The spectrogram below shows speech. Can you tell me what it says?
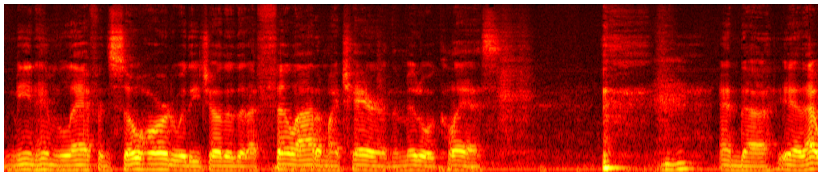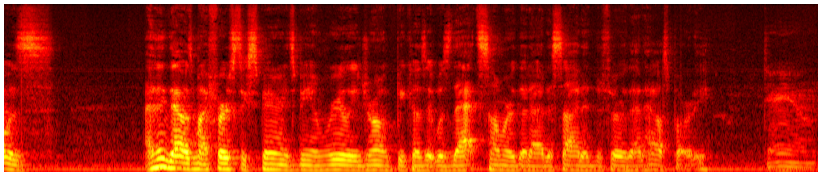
me and him laughing so hard with each other that I fell out of my chair in the middle of class. and uh, yeah, that was. I think that was my first experience being really drunk because it was that summer that I decided to throw that house party Damn.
